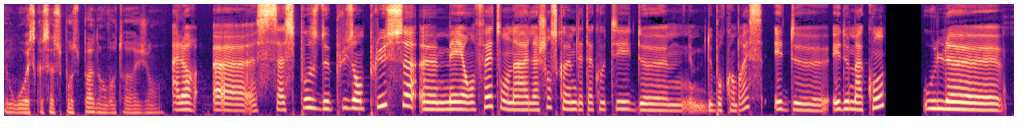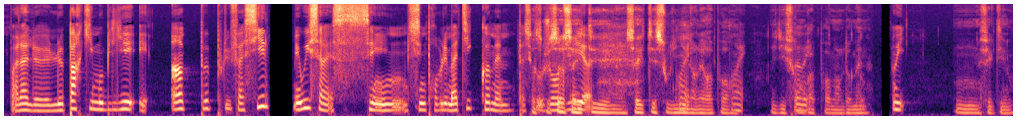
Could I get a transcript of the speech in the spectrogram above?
Ou est-ce que ça ne se pose pas dans votre région? Alors, euh, ça se pose de plus en plus, euh, mais en fait, on a la chance quand même d'être à côté de, de Bourg-en-Bresse et de, et de Mâcon, où le, voilà, le, parc immobilier est un peu plus facile. Mais oui, c'est une, une, problématique quand même. Parce, parce que ça, ça a, euh, été, ça a été souligné dans les rapports les différents rapports dans le domaine. Oui. Mmh, effectivement.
